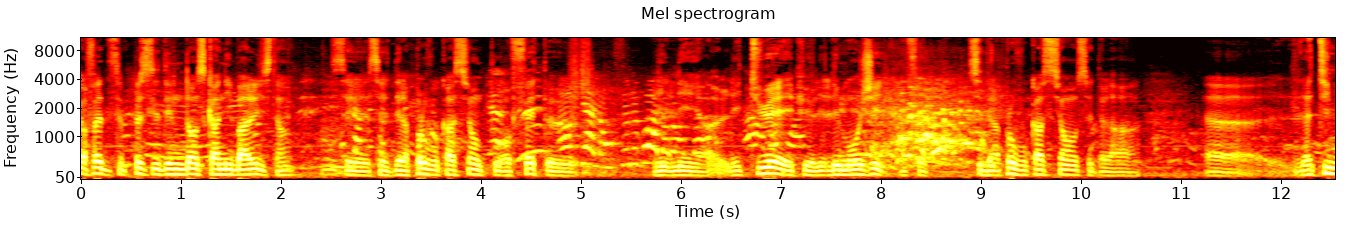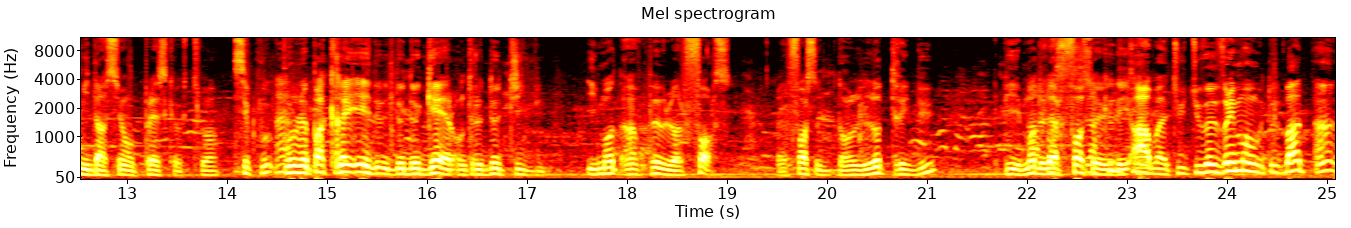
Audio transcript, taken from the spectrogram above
En fait, c'est une danse cannibaliste. Hein. C'est de la provocation pour en fait, euh, les, euh, les, tuer et puis les, manger. En fait. C'est de la provocation, c'est de la euh, l'intimidation presque. Tu vois. C'est pour, ne pas créer de, de guerre entre deux tribus. Ils montrent un peu leur force force dans l'autre tribu. Et puis, moi, de leur force, ils Ah, ben, tu, tu, veux vraiment te battre hein?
